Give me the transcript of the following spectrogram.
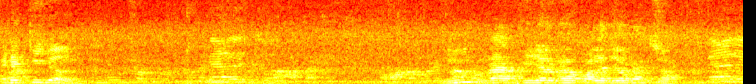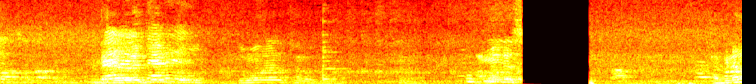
এটা কি জল? তোমরা ফ্রিজের খাও কলেজেও খাচ্ছ ব্যারেল, ব্যারেল ব্যারেল। তো- তোমার আর খাবে আমাদের খাবি না?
